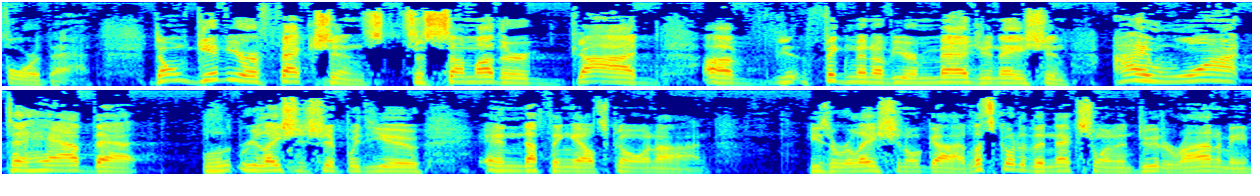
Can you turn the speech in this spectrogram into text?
for that. Don't give your affections to some other God, of figment of your imagination. I want to have that relationship with you and nothing else going on. He's a relational God. Let's go to the next one in Deuteronomy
